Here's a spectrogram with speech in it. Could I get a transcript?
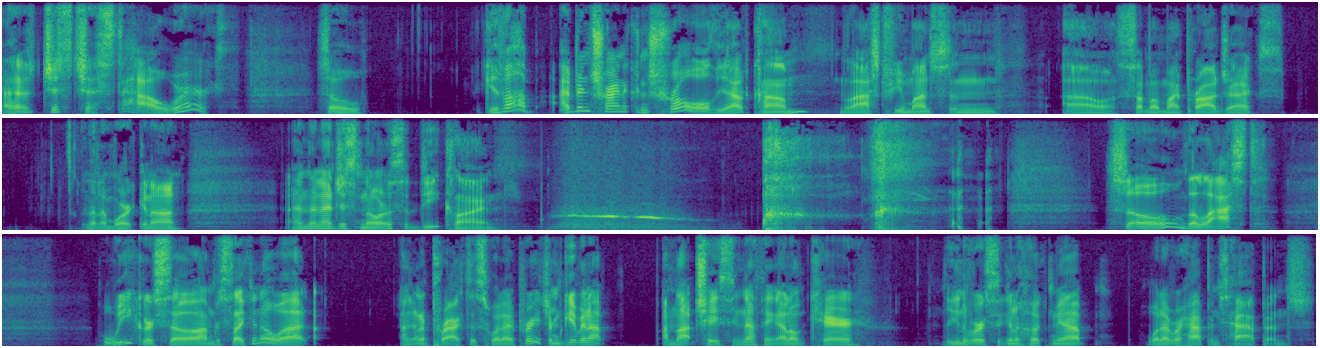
and it's just just how it works. So give up. I've been trying to control the outcome the last few months and uh, some of my projects that I'm working on. And then I just noticed a decline. so the last week or so, I'm just like, you know what? I'm going to practice what I preach. I'm giving up. I'm not chasing nothing. I don't care. The universe is going to hook me up. Whatever happens, happens.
